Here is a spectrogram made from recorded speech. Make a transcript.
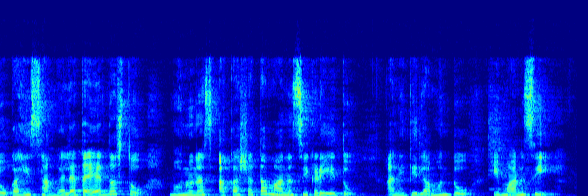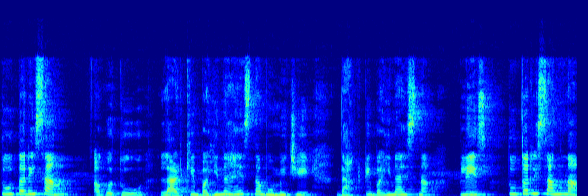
तो काही सांगायला तयार नसतो. म्हणूनच आकाश आता मानसीकडे येतो. आणि तिला म्हणतो की मानसी तू तरी सांग. अगं तू लाडकी बहीण आहेस ना भूमीची? धाकटी बहीण आहेस ना? प्लीज तू तरी सांग ना.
